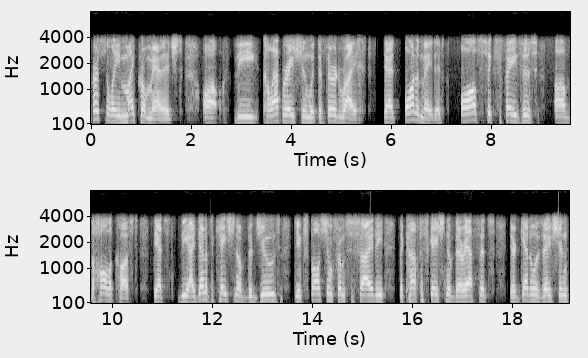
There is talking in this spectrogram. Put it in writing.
personally micromanaged uh, the collaboration with the Third Reich that automated all six phases of the Holocaust. That's the identification of the Jews, the expulsion from society, the confiscation of their assets, their ghettoization,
